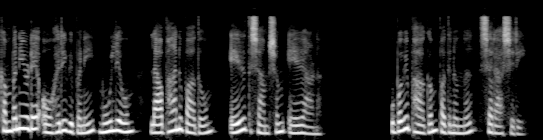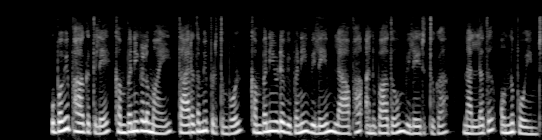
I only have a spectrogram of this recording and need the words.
കമ്പനിയുടെ ഓഹരി വിപണി മൂല്യവും ലാഭാനുപാതവും ഏഴ് ദശാംശം ഏഴാണ് ഉപവിഭാഗം പതിനൊന്ന് ശരാശരി. ഉപവിഭാഗത്തിലെ കമ്പനികളുമായി താരതമ്യപ്പെടുത്തുമ്പോൾ കമ്പനിയുടെ വിപണി വിലയും ലാഭ അനുപാതവും വിലയിരുത്തുക നല്ലത് ഒന്ന് പോയിന്റ്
